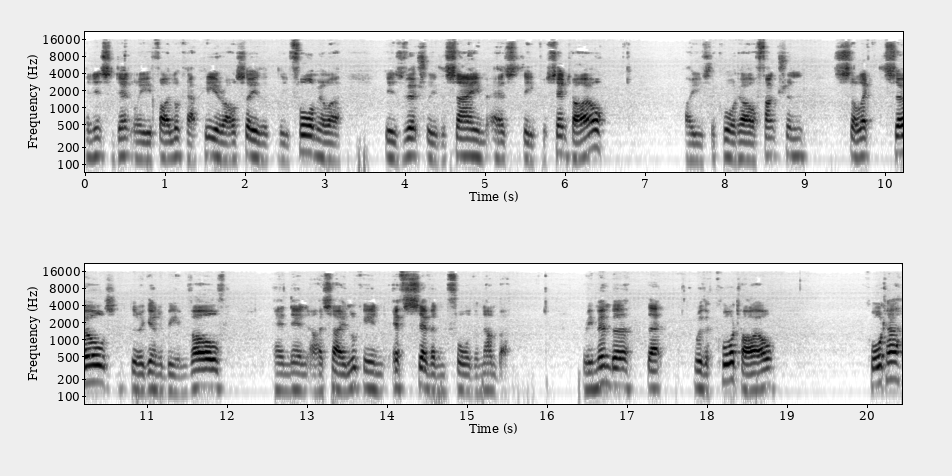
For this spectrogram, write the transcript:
and incidentally if I look up here I'll see that the formula is virtually the same as the percentile. I use the quartile function select cells that are going to be involved and then I say look in F7 for the number. Remember that with a quartile quarter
